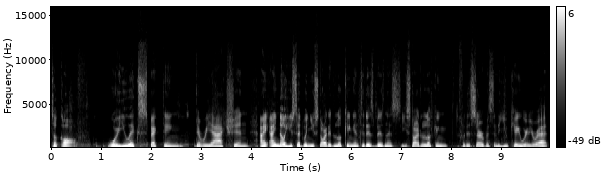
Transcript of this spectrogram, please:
took off. Were you expecting the reaction? I, I know you said when you started looking into this business, you started looking for this service in the UK where you're at,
